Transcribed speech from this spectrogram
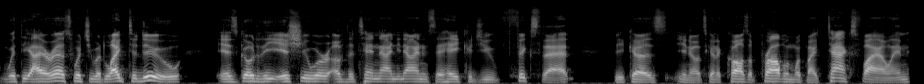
with the IRS. What you would like to do is go to the issuer of the 1099 and say, "Hey, could you fix that?" because you know it's going to cause a problem with my tax filing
